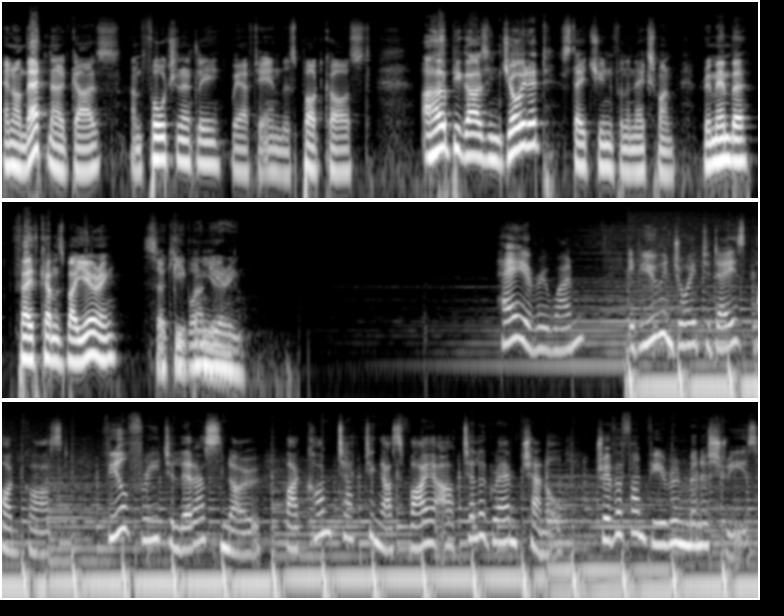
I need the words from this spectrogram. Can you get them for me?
And on that note, guys, unfortunately, we have to end this podcast. I hope you guys enjoyed it. Stay tuned for the next one. Remember, faith comes by hearing. So, keep, on, hearing. Hey everyone! If you enjoyed today's podcast, feel free to let us know by contacting us via our Telegram channel, Trevor Van Vuuren Ministries,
